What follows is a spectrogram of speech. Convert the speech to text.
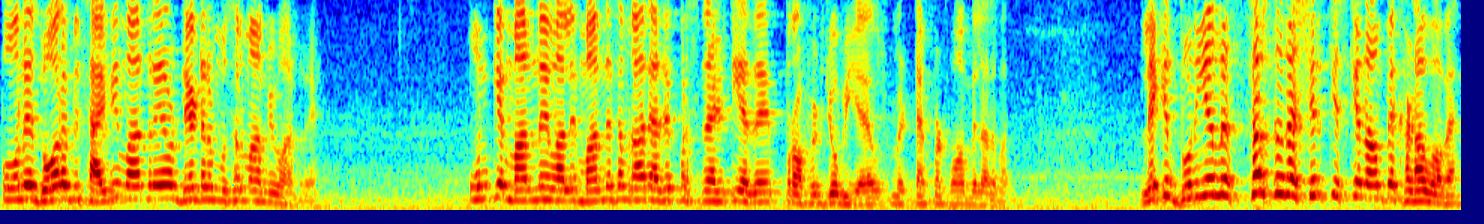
پونے دو ارب عیسائی بھی مان رہے ہیں اور ڈیڑھ ارب مسلمان بھی مان رہے ہیں۔ ان کے ماننے والے، ماننے سے مراد as a personality as a prophet جو بھی ہے، اس میں ٹیمپرڈ فارم میں لڑا لیکن دنیا میں سب سے زیادہ شرک کس کے نام پہ کھڑا ہوا ہے؟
